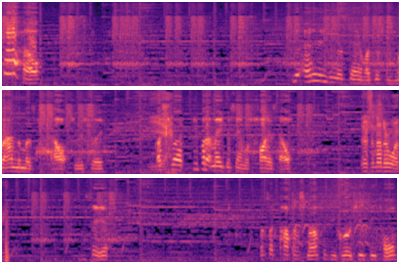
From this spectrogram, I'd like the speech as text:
the hell? The enemies in this game are just random as hell, seriously. it! I swear, people that made this game was high as hell. There's another one. See it? Looks like Papa Smurf if he grew two feet tall.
